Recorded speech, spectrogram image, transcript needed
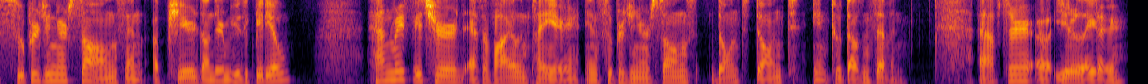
Super Junior songs and appeared on their music video? Henry featured as a violin player in Super Junior songs Don't Don in 2007. After a year later,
